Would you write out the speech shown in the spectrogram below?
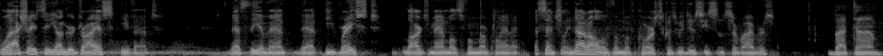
Well, actually, it's the Younger Dryas event. That's the event that erased large mammals from our planet. Essentially, not all of them, of course, because we do see some survivors. But um,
